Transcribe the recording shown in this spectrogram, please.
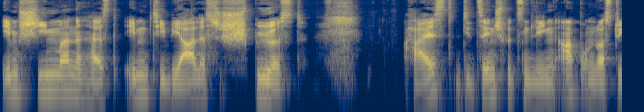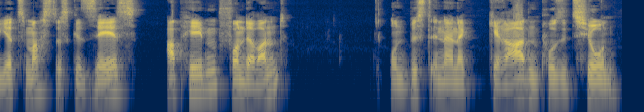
im Schienbein, das heißt im Tibialis spürst. Heißt, die Zehenspitzen liegen ab und was du jetzt machst, das Gesäß abheben von der Wand und bist in einer geraden Position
